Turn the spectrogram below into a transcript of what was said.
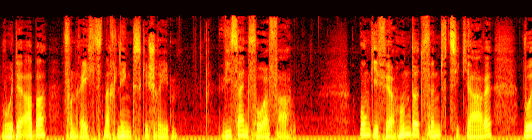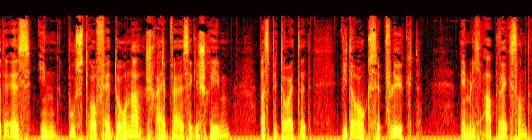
wurde aber von rechts nach links geschrieben, wie sein Vorfahr. Ungefähr 150 Jahre wurde es in Bustrophe-Dona-Schreibweise geschrieben, was bedeutet, wie der Ochse pflügt, nämlich abwechselnd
